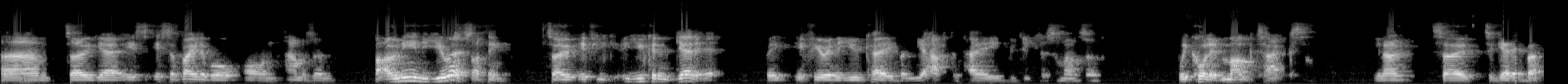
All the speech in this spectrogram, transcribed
Um, so yeah, it's it's available on Amazon, but only in the US, I think. So if you you can get it, but if you're in the UK, but you have to pay ridiculous amounts of. We call it mug tax you know, so to get it. But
